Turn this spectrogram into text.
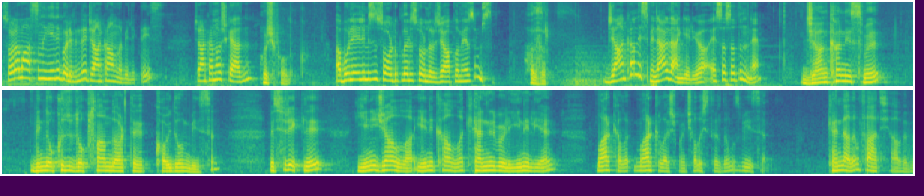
Soramazsın'ın yeni bölümünde Cankan'la birlikteyiz. Cankan hoş geldin. Hoş bulduk. Abonelerimizin sordukları soruları cevaplamaya hazır mısın? Hazırım. Cankan ismi nereden geliyor? Esas adın ne? Cankan ismi 1994'te koyduğum bir isim. Ve sürekli yeni canla, yeni kanla kendini böyle yenileyen, markalı, markalaşmaya çalıştırdığımız bir isim. Kendi adım Fatih ABB.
